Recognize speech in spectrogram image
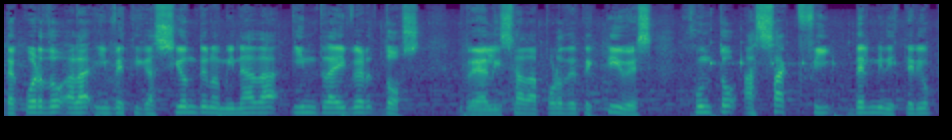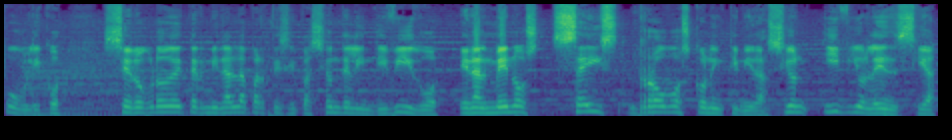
de acuerdo a la investigación denominada InDriver 2, realizada por detectives junto a SACFI del Ministerio Público, se logró determinar la participación del individuo en al menos seis robos con intimidación y violencia,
